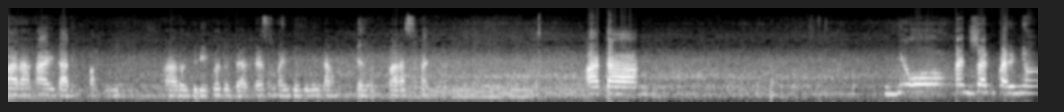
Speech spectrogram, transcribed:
para kay Dating Pangulo uh, Rodrigo Duterte. So may bibili lang para sa kanya. At um, yung nandyan pa rin yung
